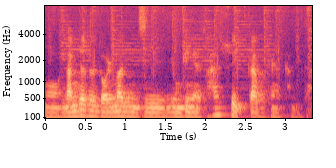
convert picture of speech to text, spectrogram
어, 남자들도 얼마든지 용기 내서 할 수 있다고 생각합니다.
